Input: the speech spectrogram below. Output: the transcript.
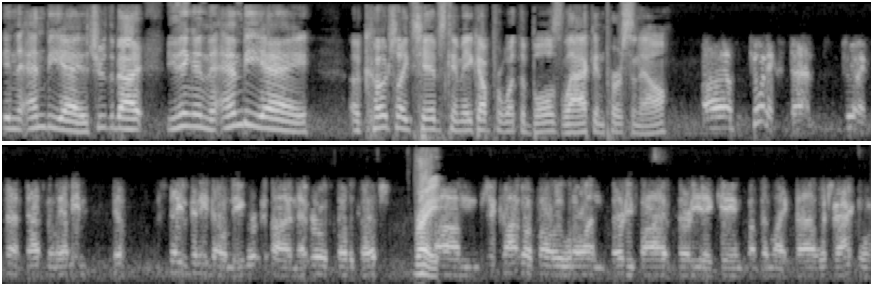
in the NBA, the truth about it, do you think in the NBA, a coach like Thibs can make up for what the Bulls lack in personnel? Uh, to an extent, to an extent, definitely. I mean, if say Vinny Del Negro, uh, Negro was still the coach, Right. um, Chicago probably would have won 35, 38 games, something like that. Which actually,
